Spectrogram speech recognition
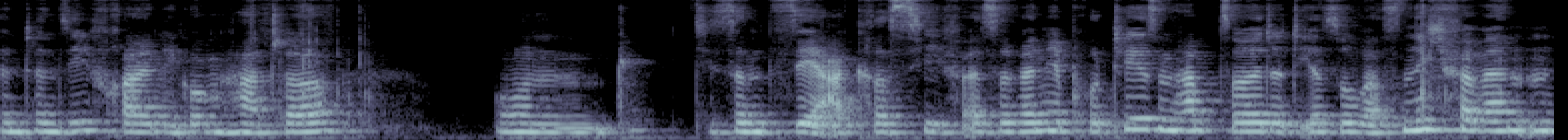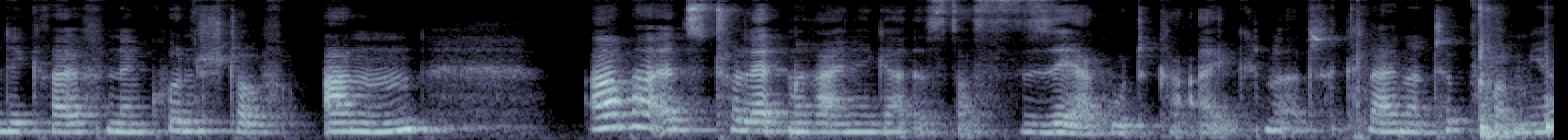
Intensivreinigung hatte. Und die sind sehr aggressiv. Also wenn ihr Prothesen habt, solltet ihr sowas nicht verwenden. Die greifen den Kunststoff an. Aber als Toilettenreiniger ist das sehr gut geeignet. Kleiner Tipp von mir.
